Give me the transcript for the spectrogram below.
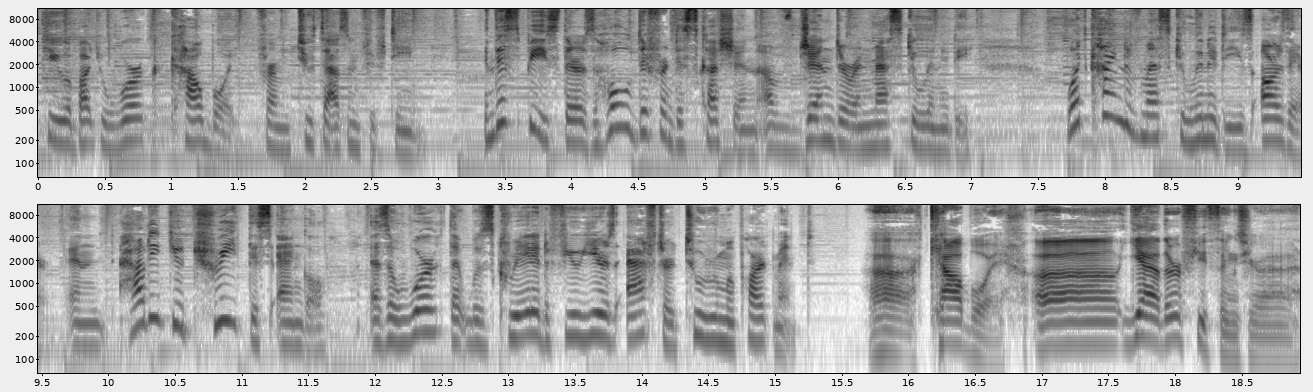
Ask you about your work Cowboy from 2015. In this piece, there's a whole different discussion of gender and masculinity. What kind of masculinities are there, and how did you treat this angle as a work that was created a few years after Two Room Apartment? Uh, cowboy. Uh, yeah, there are a few things here. Uh,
